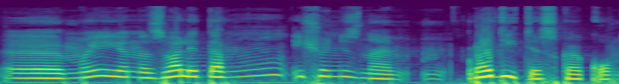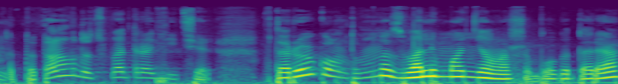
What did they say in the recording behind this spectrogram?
э, мы ее назвали там, еще не знаем, родительская комната. Там будут спать родители. Вторую комнату мы назвали Маняша, благодаря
